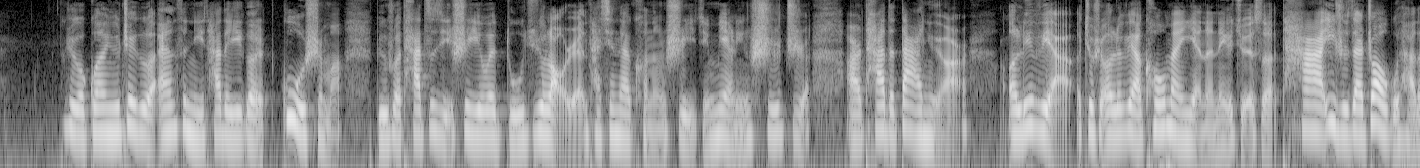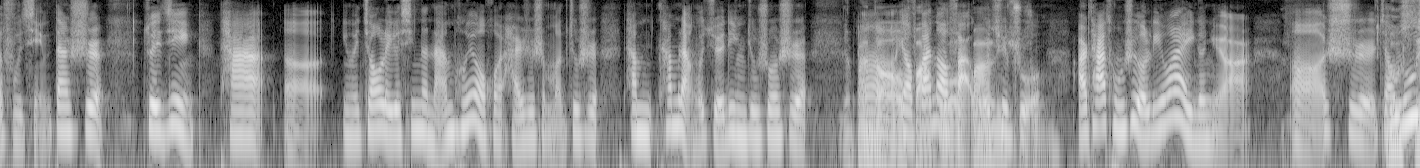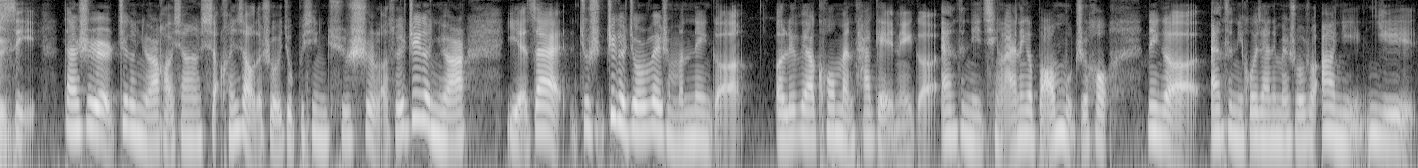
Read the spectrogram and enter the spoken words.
这个关于这个 Anthony 他的一个故事嘛，比如说他自己是一位独居老人，他现在可能是已经面临失智，而他的大女儿 Olivia 就是 Olivia Colman 演的那个角色，她一直在照顾她的父亲，但是最近她呃因为交了一个新的男朋友或者还是什么，就是他们他们两个决定就说是，要搬到要搬到法国去住住，而她同时有另外一个女儿，呃，是叫 Lucy Lucy，但是这个女儿好像小很小的时候就不幸去世了，所以这个女儿也在，就是这个就是为什么那个 Olivia Colman 她给那个 Anthony 请来那个保姆之后，那个 Anthony 会在那边说说啊，你你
